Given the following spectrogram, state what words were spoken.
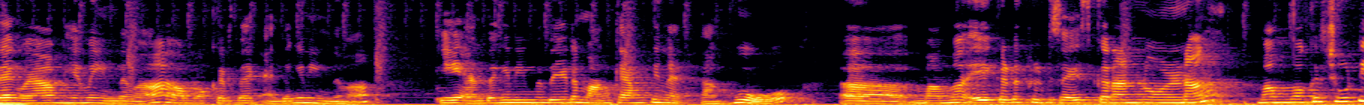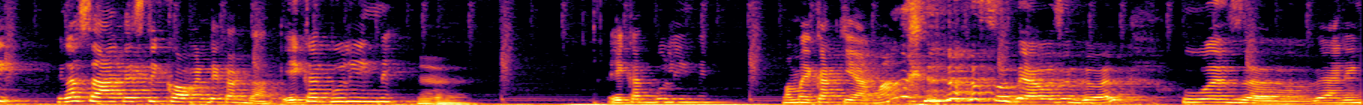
දැන් ඔයා මෙහෙම ඉන්නවා මොකරදක් ඇඳගෙන ඉන්නවා. ඒ ඇඳගෙනීම දේට මං කැම්පි නැත්තං හෝ මම ඒකට ක්‍රටිසයිස් කරන්න ඕන නම් මං මොක චුටි? එක සාකස්ටික් කොමෙන්ට් එකක් දන්න. ඒකත් බුලි ඉන්නේ. ඒකත් බුලින්නේ මම එකක් කියන්න සුදෑවස ගල් හුවස් වැරිහ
